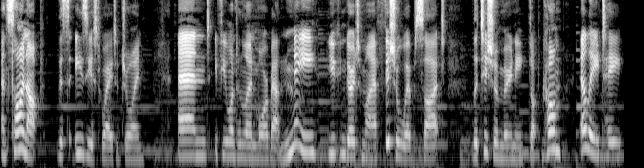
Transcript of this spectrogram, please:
and sign up. That's the easiest way to join. And if you want to learn more about me, you can go to my official website, leticiamooney.com, L E T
